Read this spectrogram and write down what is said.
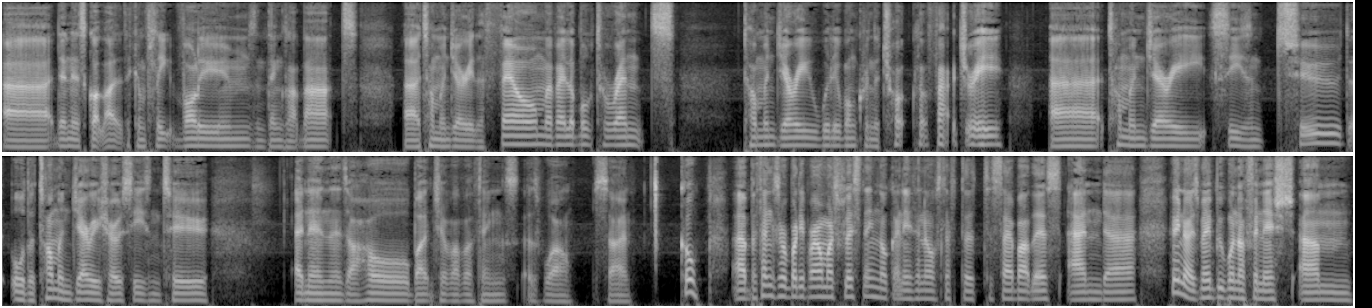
Uh, then it's got like the complete volumes and things like that. Uh, Tom and Jerry the film available to rent. Tom and Jerry Willy Wonka and the Chocolate Factory. Uh, Tom and Jerry season two, or the Tom and Jerry show season two, and then there's a whole bunch of other things as well. So, cool. Uh, but thanks everybody very much for listening. Not got anything else left to, to say about this. And uh, who knows, maybe when I finish um,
